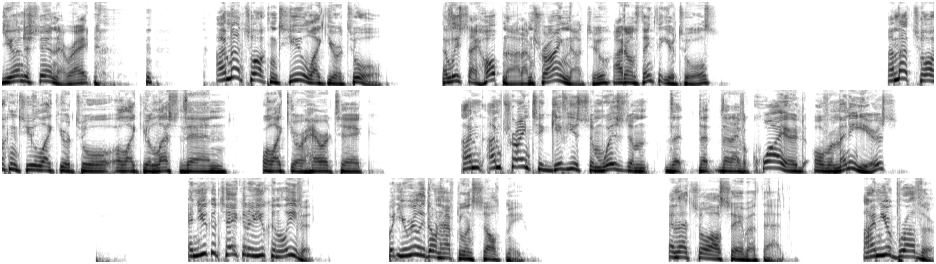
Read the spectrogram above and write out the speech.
You understand that, right? I'm not talking to you like you're a tool. At least I hope not. I'm trying not to. I don't think that you're tools. I'm not talking to you like you're a tool or like you're less than or like you're a heretic. I'm, I'm trying to give you some wisdom that, that, that I've acquired over many years. And you can take it or you can leave it. But you really don't have to insult me. And that's all I'll say about that. I'm your brother.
